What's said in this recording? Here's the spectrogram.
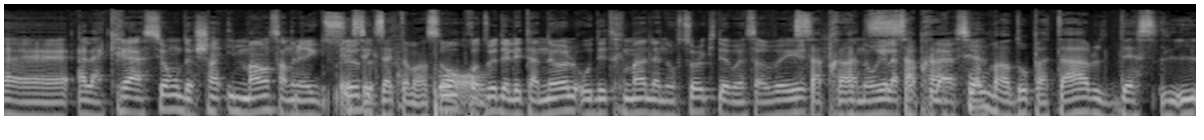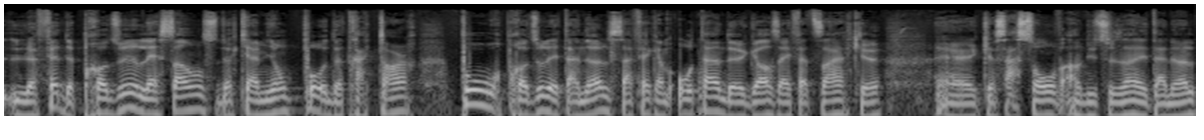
euh, à la création de champs immenses en Amérique du Mais Sud exactement ça. pour On- produire de l'éthanol au détriment de la nourriture qui devrait servir ça prend, à nourrir la ça prend population. tellement d'eau potable. Le fait de produire l'essence de camions, pour, de tracteurs pour produire l'éthanol, ça fait comme autant de gaz à effet de serre que, euh, que ça sauve en utilisant l'éthanol.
